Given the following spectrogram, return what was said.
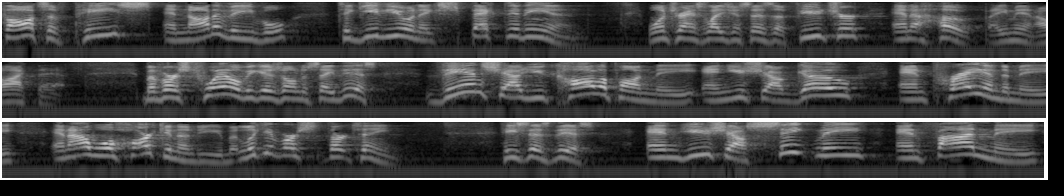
thoughts of peace and not of evil to give you an expected end. One translation says a future and a hope. Amen. I like that. But verse 12, he goes on to say this Then shall you call upon me, and you shall go and pray unto me, and I will hearken unto you. But look at verse 13. He says this And you shall seek me and find me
